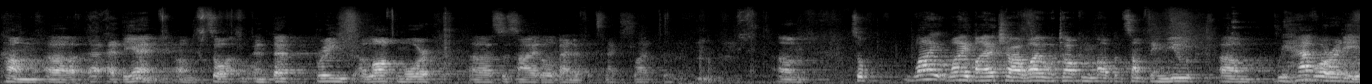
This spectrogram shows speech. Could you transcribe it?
come uh, at the end. Um, so, and that brings a lot more uh, societal benefits. Next slide. Um, so why, why biochar? Why we're we talking about something new? Um, we have already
